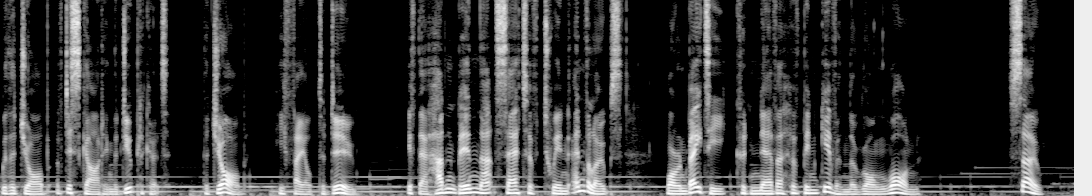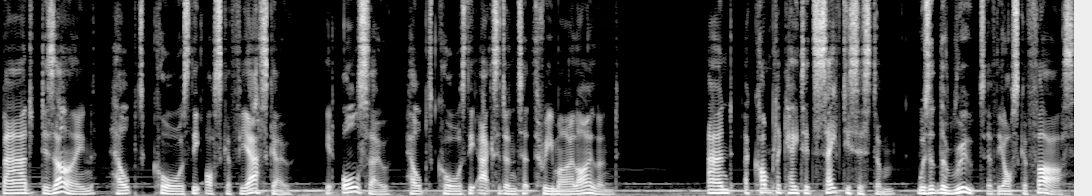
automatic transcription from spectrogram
with a job of discarding the duplicate, the job he failed to do. If there hadn't been that set of twin envelopes, Warren Beatty could never have been given the wrong one. So, bad design helped cause the Oscar fiasco. It also helped cause the accident at Three Mile Island. And a complicated safety system was at the root of the Oscar farce.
